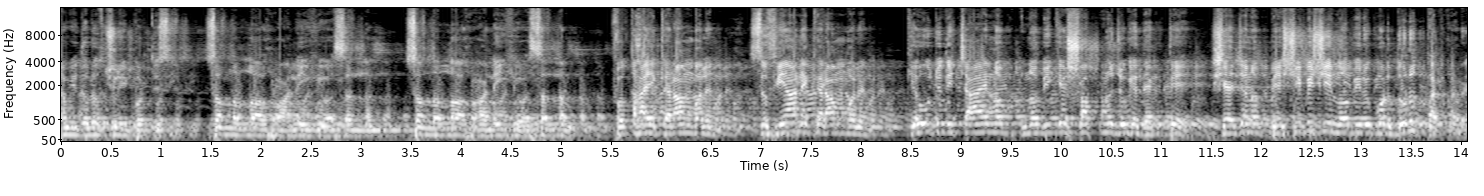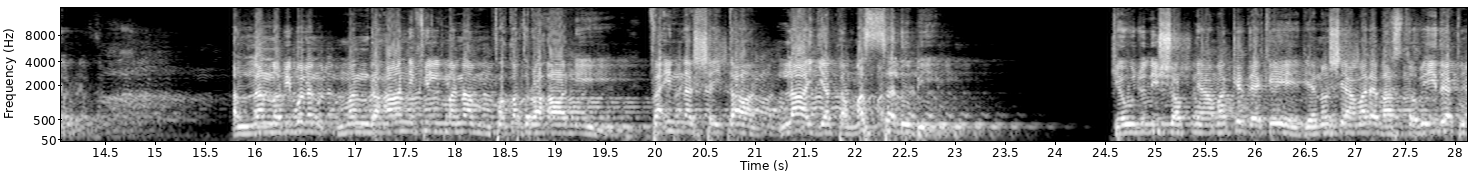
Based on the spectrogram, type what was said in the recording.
আমি দরদ শরীফ পড়তেছি। সাল্লাল্লাহু আলাইহি ওয়াসাল্লাম, সাল্লাল্লাহু আলাইহি ওয়াসাল্লাম। ফুকাহায়ে কেরাম বলেন, সুফিয়ানে কেরাম বলেন, কেউ যদি চায় নবীকে স্বপ্ন যুগে দেখতে, সে যেন বেশি বেশি নবীর উপর দরুদ পাঠ করে। আল্লাহ নবী বলেন, মান রাআনি ফিল মানাম ফাকাদ রাআনি, ফা ইন্না শাইতান লা ইয়াতামাসসালু বি। কেউ যদি স্বপ্নে আমাকে দেখে, যেন সে আমারে বাস্তবেই দেখল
